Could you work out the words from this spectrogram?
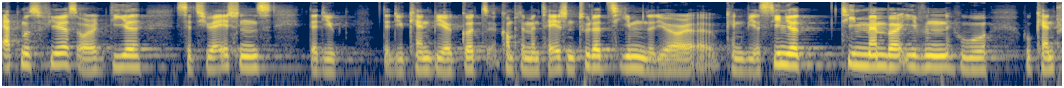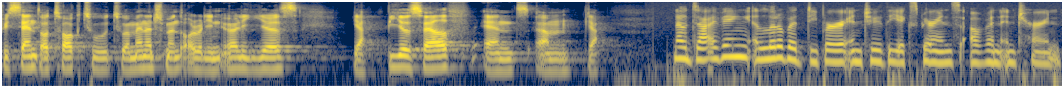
atmospheres or deal situations that you that you can be a good complementation to the team, that you uh, can be a senior team member even who who can present or talk to to a management already in early years. Yeah, be yourself and um, yeah. Now diving a little bit deeper into the experience of an intern,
